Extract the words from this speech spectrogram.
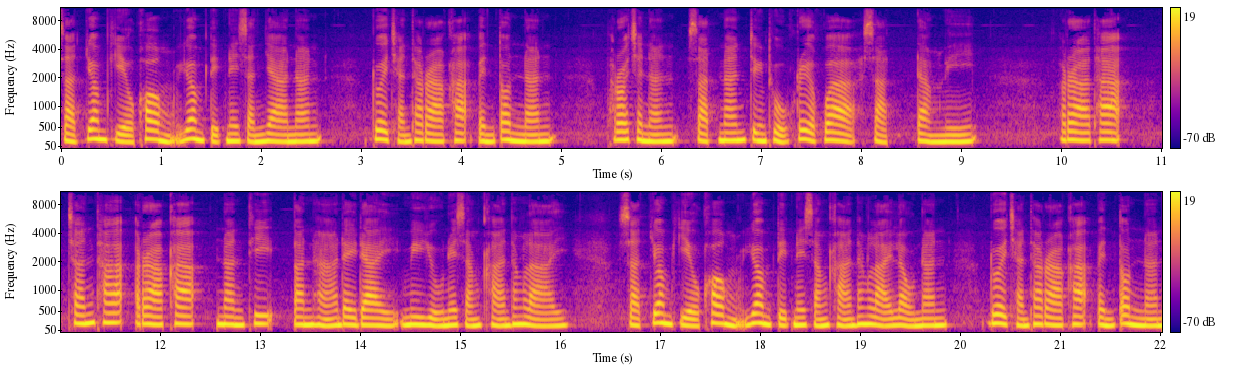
สัตว์ย่อมเกี่ยวข้องย่อมติดในสัญญานั้น ด้วยฉันทราคะเป็นต้นนั้น เพราะฉะนั้น สัตว์นั้นจึงถูกเรียกว่า สัตว์ ดังนี้ ราทะฉันทะราคะ นันทิตันหาใด ๆ มีอยู่ในสังขารทั้งหลาย สัตว์ย่อมเกี่ยวข้องย่อมติดในสังขารทั้งหลายเหล่านั้น ด้วยฉันทราคะเป็นต้นนั้น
